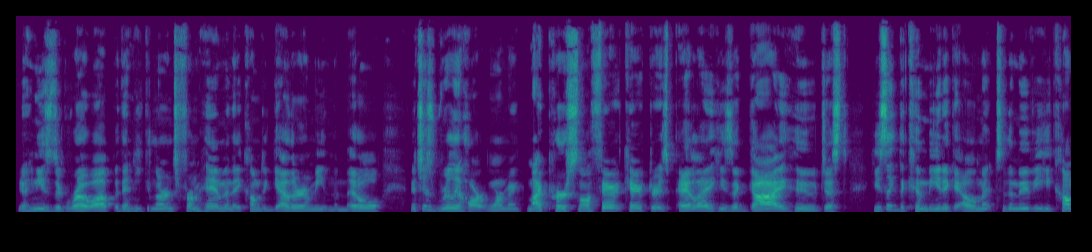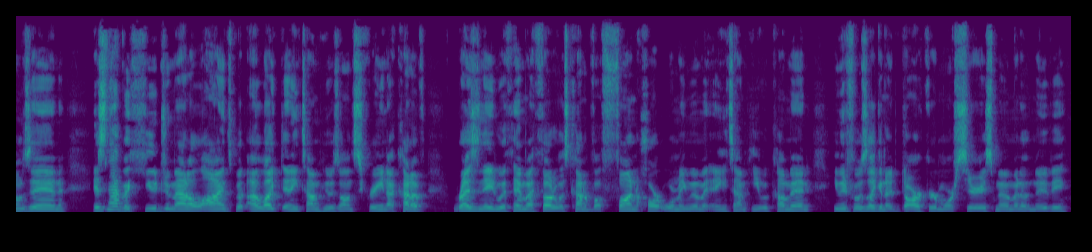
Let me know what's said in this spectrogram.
you know, he needs to grow up, but then he learns from him and they come together and meet in the middle. It's just really heartwarming. My personal favorite character is Pele. He's a guy who just, he's like the comedic element to the movie. He comes in, he doesn't have a huge amount of lines, but I liked anytime he was on screen. I kind of resonated with him. I thought it was kind of a fun, heartwarming moment anytime he would come in, even if it was like in a darker, more serious moment of the movie.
